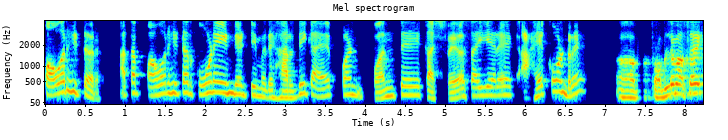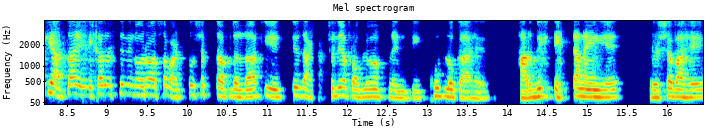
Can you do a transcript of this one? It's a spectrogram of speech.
पॉवर हिटर. आता पॉवर हिटर कोण आहे इंडियन टीममध्ये हार्दिक आहे पण पंत आहे का श्रेयस अय्यर आहे? आहे कोण रे? प्रॉब्लेम असा आहे की आता एका दृष्टीने गौरव असं वाटू शकतं आपल्याला की it is actually a problem of plenty. खूप लोक आहेत. हार्दिक एकटा नाहीये. ऋषभ आहे.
